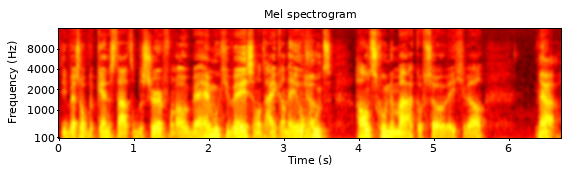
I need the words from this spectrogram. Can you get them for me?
Die best wel bekend staat op de server van... Oh, bij hem moet je wezen, want hij kan heel Ja. goed handschoenen maken of zo, weet je wel. Ja, Ja.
